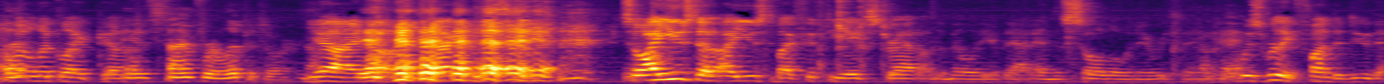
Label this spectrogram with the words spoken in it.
I'm gonna look like. Uh, it's time for a Lipitor. No. yeah, I know exactly. so I used a, I used my 58 Strat on the melody of that and the solo and everything. Okay. It was really fun to do that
